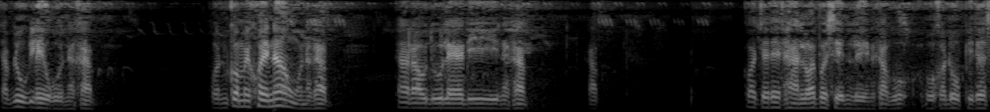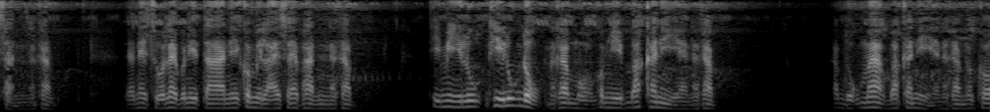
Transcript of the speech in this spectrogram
จับลูกเร็วนะครับ ผลก็ไม่ค่อยเน่านะครับ ถ้าเราดูแลดีนะครับครับ ก็จะได้ทานร้อยเปอร์เซ็นเลยนะครับอโวคาโดปีเตอร์สันนะครับ แต่ในสวนไรบนิตานี้ก็มีหลายสายพันธุ์นะครับ ที่มีลูกที่ลูกดกนะครับหมอก็มีบัคคาเนียนะครับครับดกมากบัคคาเนียนะครับ แล้วก็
